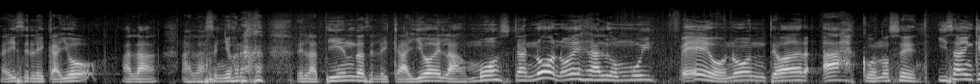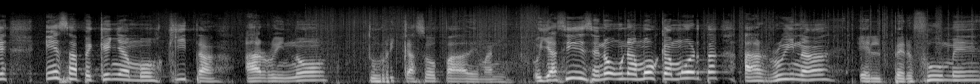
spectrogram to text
ahí se le cayó a la, a la señora de la tienda, se le cayó de las moscas. No, no es algo muy feo, no te va a dar asco, no sé. Y saben qué? Esa pequeña mosquita arruinó tu rica sopa de maní. Y así dice, ¿no? Una mosca muerta arruina el perfume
